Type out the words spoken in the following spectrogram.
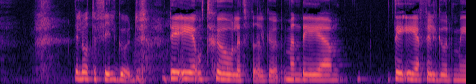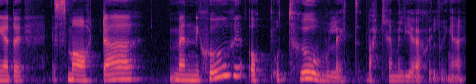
det låter feel good. Det är otroligt feel good, men det är, det är feel good med smarta människor och otroligt vackra miljöskildringar.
